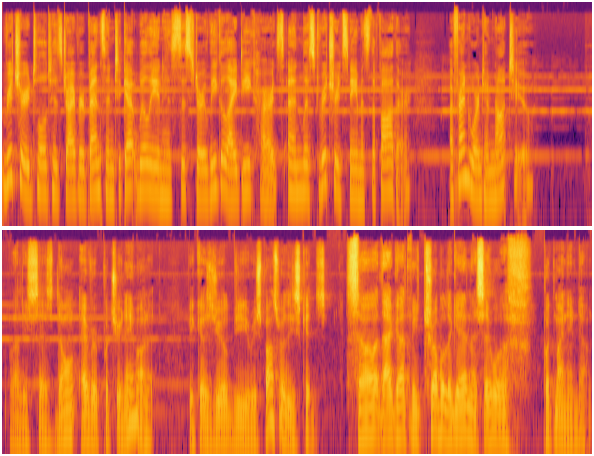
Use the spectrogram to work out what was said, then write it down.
Richard told his driver Benson to get Willie and his sister legal ID cards and list Richard's name as the father. A friend warned him not to. Well, he says, don't ever put your name on it because you'll be responsible for these kids. So that got me trouble again. I said, well, put my name down.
